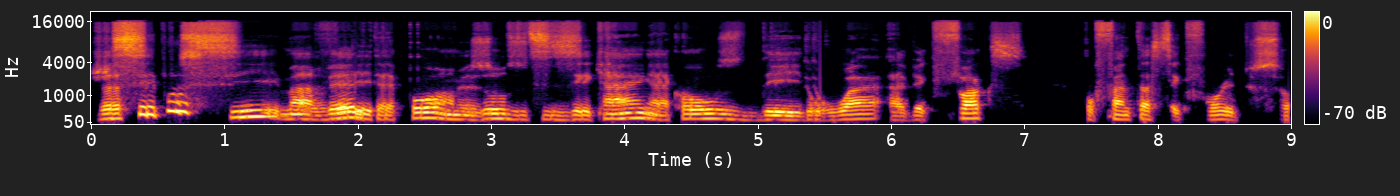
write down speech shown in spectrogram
Je ne sais pas si Marvel n'était pas en mesure d'utiliser Kang à cause des droits avec Fox pour Fantastic Four et tout ça.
